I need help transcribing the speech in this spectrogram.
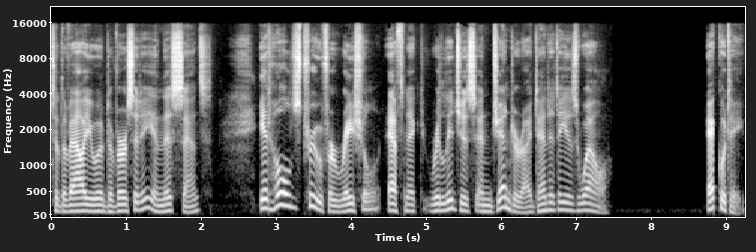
to the value of diversity in this sense. It holds true for racial, ethnic, religious, and gender identity as well. Equity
